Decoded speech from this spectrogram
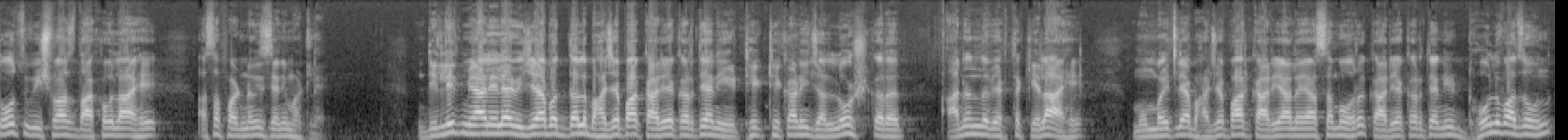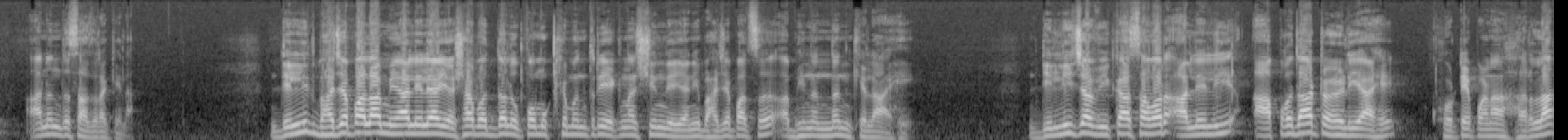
तोच विश्वास दाखवला आहे असं फडणवीस यांनी म्हटलंय. दिल्लीत मिळालेल्या विजयाबद्दल भाजपा कार्यकर्त्यांनी ठिकठिकाणी जल्लोष करत आनंद व्यक्त केला आहे. मुंबईतल्या भाजपा कार्यालयासमोर कार्यकर्त्यांनी ढोल वाजवून आनंद साजरा केला. दिल्लीत भाजपाला मिळालेल्या यशाबद्दल उपमुख्यमंत्री एकनाथ शिंदे यांनी भाजपाचं अभिनंदन केलं आहे. दिल्लीच्या विकासावर आलेली आपदा टळली आहे खोटेपणा हरला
